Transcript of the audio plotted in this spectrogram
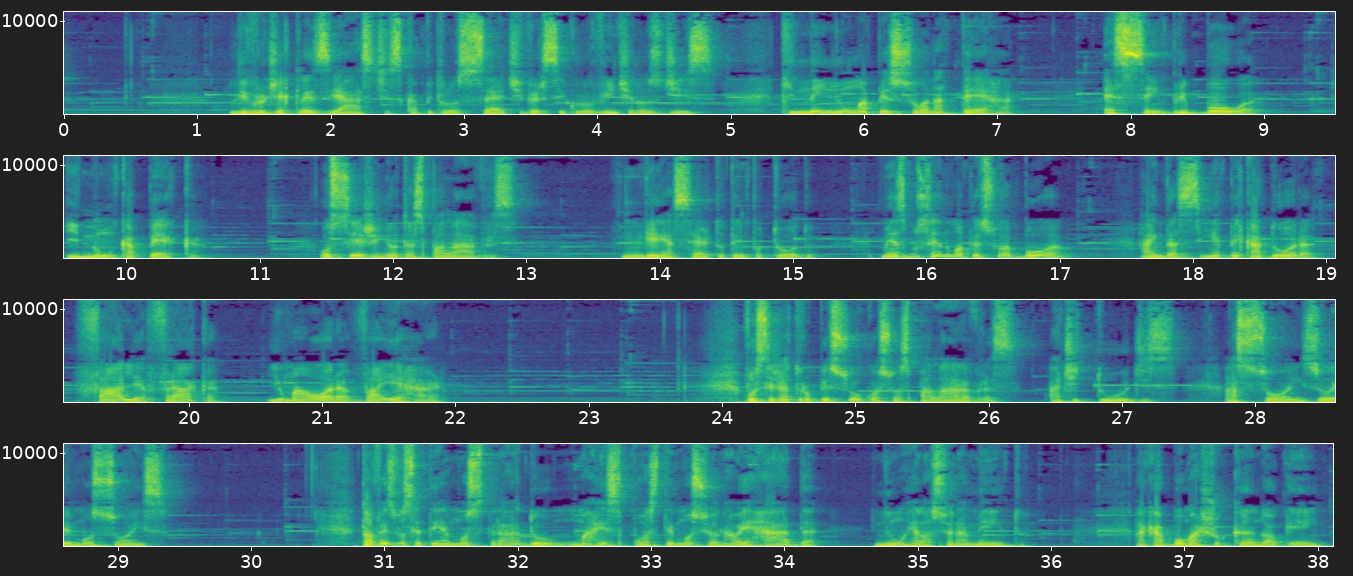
O livro de Eclesiastes, capítulo 7, versículo 20, nos diz que nenhuma pessoa na terra é sempre boa e nunca peca. Ou seja, em outras palavras, ninguém acerta o tempo todo, mesmo sendo uma pessoa boa. Ainda assim é pecadora, falha, fraca e uma hora vai errar. Você já tropeçou com as suas palavras, atitudes, ações ou emoções. Talvez você tenha mostrado uma resposta emocional errada em um relacionamento, acabou machucando alguém.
